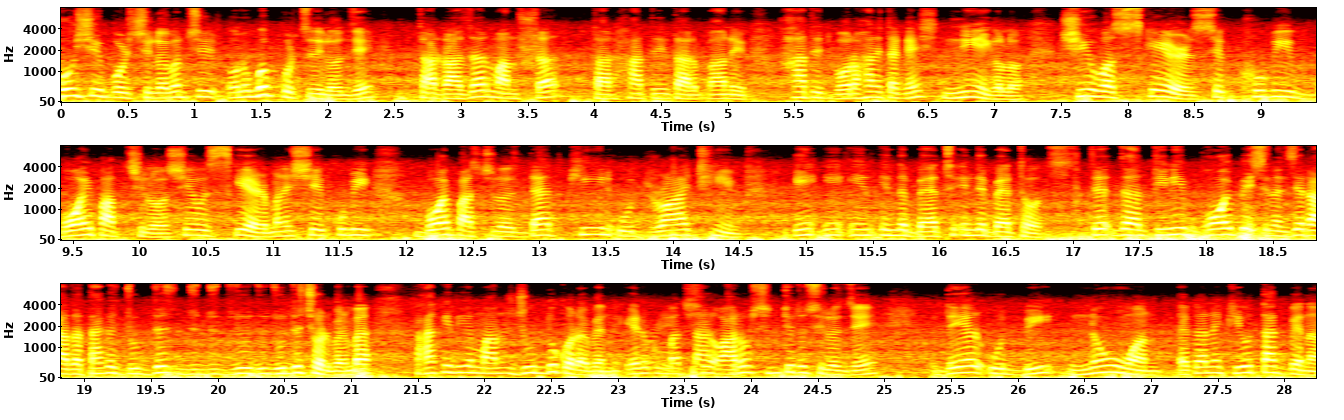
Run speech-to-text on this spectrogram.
হইসই পড়ছিল এবং সে অনুভব করছিল যে তার রাজার মানুষরা তার হাতে, তার মানে হাতে, বড় হাতে তাকে নিয়ে গেল। শি ওয়াজ স্কেয়ার সে খুবই ভয় পাচ্ছিল। সে ওয়াজ স্কেয়ার মানে সে খুবই ভয় পাচ্ছিল। That king would ride him in in the bat in the battle তিনি ভয় পেয়েছিলেন যে রাজা তাকে যুদ্ধে যুদ্ধে ছড়বেন বা তাকে দিয়ে মানুষ যুদ্ধ করাবেন। এরকম বা সে আরও চিন্তিত ছিল যে there would be no one এখানে কেউ থাকবে না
